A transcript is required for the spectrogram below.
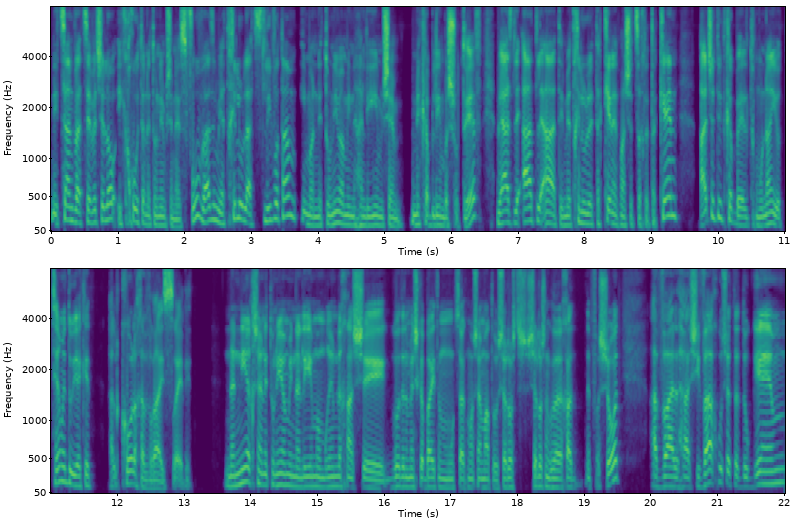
ניצן והצוות שלו ייקחו את הנתונים שנאספו, ואז הם יתחילו להצליב אותם עם הנתונים המנהליים שהם מקבלים בשוטף, ואז לאט לאט הם יתחילו לתקן את מה שצריך לתקן, עד שתתקבל תמונה יותר מדויקת על כל החברה הישראלית. נניח שהנתונים המנהליים אומרים לך שגודל משק הבית הממוצע כמו שאמרת הוא 3.1 נפשות, אבל ה-7% שאתה דוגם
